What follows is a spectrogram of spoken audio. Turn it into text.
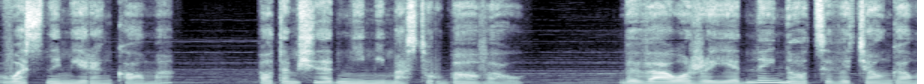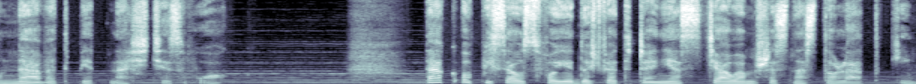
własnymi rękoma, potem się nad nimi masturbował. Bywało, że jednej nocy wyciągał nawet piętnaście zwłok. Tak opisał swoje doświadczenia z ciałem szesnastolatki.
